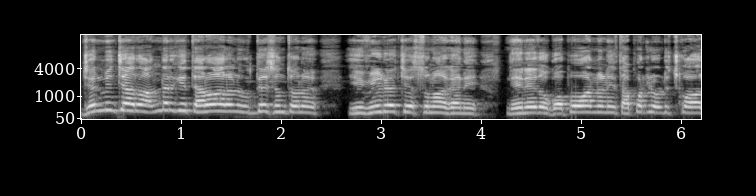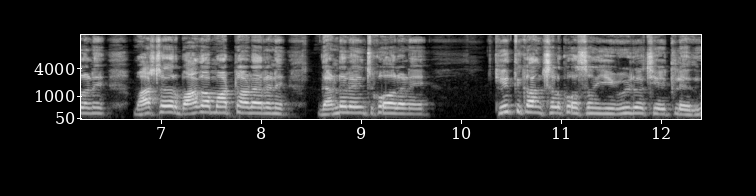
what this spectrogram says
జన్మించారో అందరికీ తెలవాలనే ఉద్దేశంతోనే ఈ వీడియో చేస్తున్నా కానీ నేనేదో గొప్పవాడినని తప్పట్లు ఒడించుకోవాలని మాస్టర్ గారు బాగా మాట్లాడారని దండలేయించుకోవాలని కీర్తికాంక్షల కోసం ఈ వీడియో చేయట్లేదు.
